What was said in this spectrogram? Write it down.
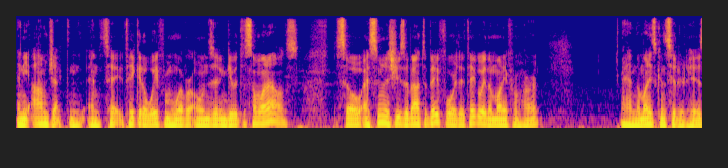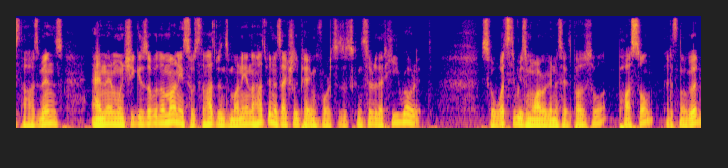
any object, and, and t- take it away from whoever owns it and give it to someone else. So as soon as she's about to pay for it, they take away the money from her and the money is considered his, the husband's. And then when she gives over the money, so it's the husband's money, and the husband is actually paying for it, so it's considered that he wrote it. So what's the reason why we're going to say it's possible? Possible that it's no good.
